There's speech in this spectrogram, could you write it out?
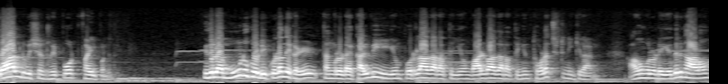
வேர்ல்டு விஷன் ரிப்போர்ட் ஃபைல் பண்ணுது. இதில் மூணு கோடி குழந்தைகள் தங்களோட கல்வியையும் பொருளாதாரத்தையும் வாழ்வாதாரத்தையும் தொலைச்சிட்டு நிற்கிறாங்க அவங்களோட எதிர்காலம்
